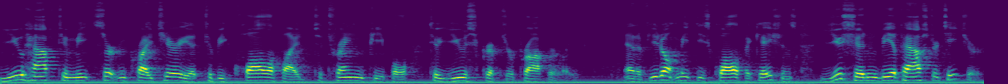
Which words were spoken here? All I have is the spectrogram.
you have to meet certain criteria to be qualified to train people to use scripture properly. And if you don't meet these qualifications, you shouldn't be a pastor teacher.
